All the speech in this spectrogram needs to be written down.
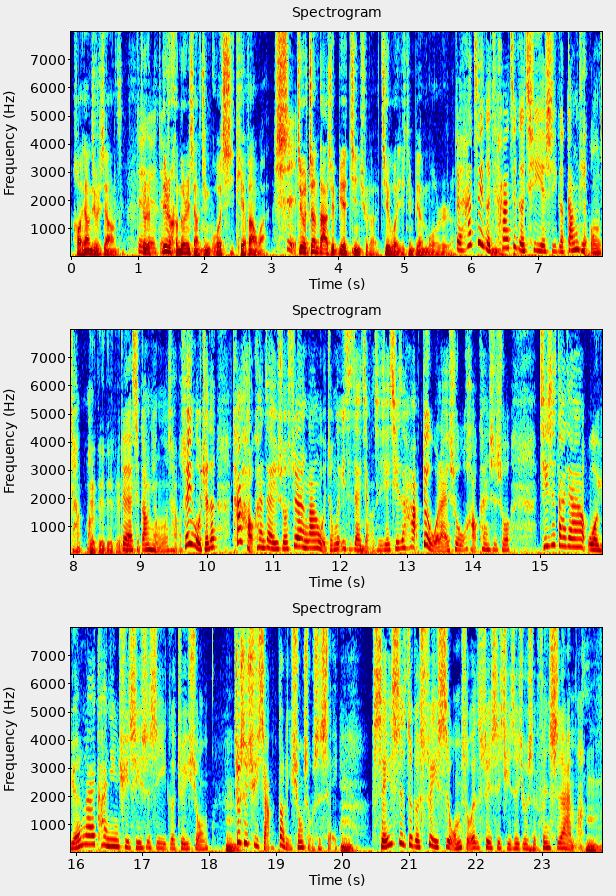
好像就是这样子，就是那时候很多人想进国企铁饭碗，是，结果政大学毕业进去了，结果已经变末日了。对他这个他这个企业是一个钢铁工厂嘛？对对对对，对啊，是钢铁工厂，所以我觉得他好看在于说，虽然刚刚伟忠哥一直在讲这些，其实他对我来说，我好看是说，其实大家我原来看进去其实是一个追凶，就是去想到底凶手是谁，嗯，谁是这个碎尸？我们所谓的碎尸其实就是分尸案嘛，嗯，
